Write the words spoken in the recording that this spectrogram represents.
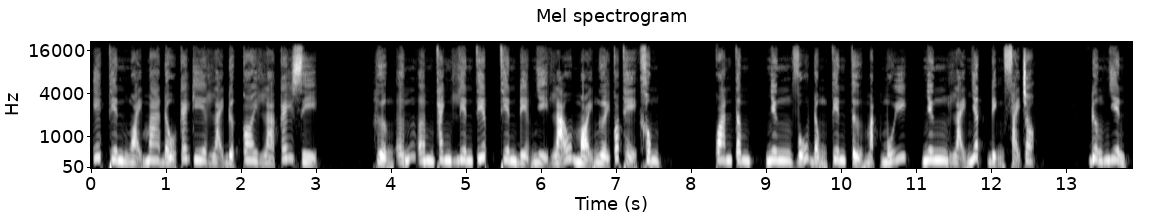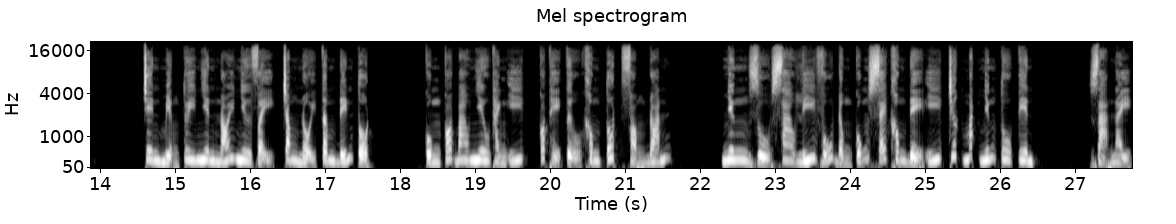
Ít thiên ngoại ma đầu cái kia lại được coi là cái gì? Hưởng ứng âm thanh liên tiếp thiên địa nhị lão mọi người có thể không quan tâm. Nhưng vũ đồng tiên tử mặt mũi, nhưng lại nhất định phải cho. Đương nhiên. Trên miệng tuy nhiên nói như vậy, trong nội tâm đến tột. Cùng có bao nhiêu thành ý, có thể tự không tốt phỏng đoán. Nhưng dù sao Lý Vũ Đồng cũng sẽ không để ý trước mắt những tu tiên. Giả này,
